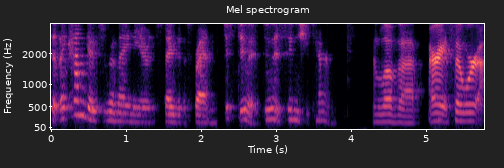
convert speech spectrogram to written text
that they can go to Romania and stay with a friend. Just do it. Do it as soon as you can. I love that. All right. So we're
